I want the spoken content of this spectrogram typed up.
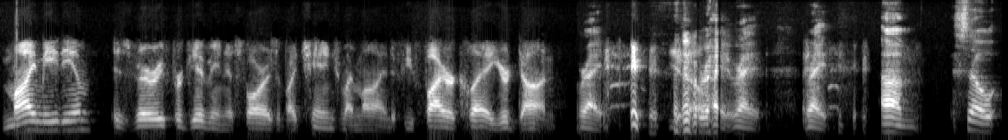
my medium is very forgiving as far as if I change my mind. If you fire clay, you're done. Right. you know? right, right, right. Um, so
